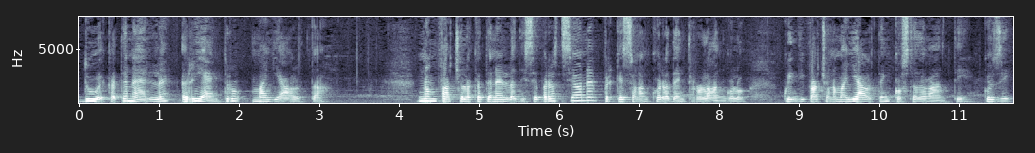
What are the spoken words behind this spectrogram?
2 catenelle rientro maglia alta. Non faccio la catenella di separazione perché sono ancora dentro l'angolo quindi faccio una maglia alta in costa davanti così.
